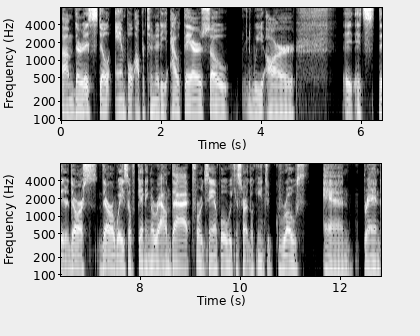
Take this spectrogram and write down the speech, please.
um, there is still ample opportunity out there. So we are it's there there are there are ways of getting around that for example we can start looking into growth and brand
